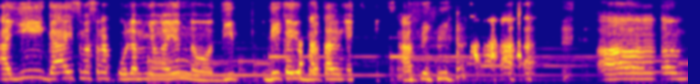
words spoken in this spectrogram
ayi guys, masarap ulam nyo ngayon no, di, di kayo brutal ngayon. Sabi niya. um,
